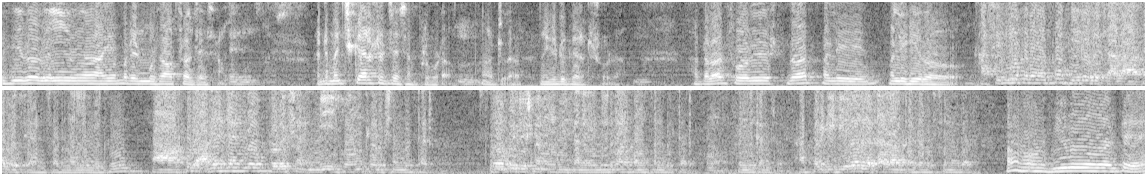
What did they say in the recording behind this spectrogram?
హీరో విలన్ అయ్యేమో రెండు మూడు సంవత్సరాలు చేశాం. అంటే మంచి క్యారెక్టర్ చేసాం అప్పుడు కూడా. మ్మ్. అట్లా నెగిటివ్ క్యారెక్టర్స్ కూడా. ఆ తర్వాత ఫోర్ ఇయర్స్ తర్వాత మళ్ళీ మళ్ళీ హీరో ఆ సినిమా తర్వాత హీరోగా చాలా ఆఫర్లు వచ్చాయండి సార్ మళ్ళీ మీకు. ఆ అప్పుడు అదే టైంలో ప్రొడక్షన్ మీ హోమ్ ప్రొడక్షన్ పెట్టారు. గోపికృష్ణ మూవీస్ అనే నిర్మాణ సంస్థను పెట్టారు. ఎందుకని సార్? అప్పటికి హీరోగా చాలా అవకాశాలు వస్తున్నాయి కదా. అవును, హీరో అంటే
